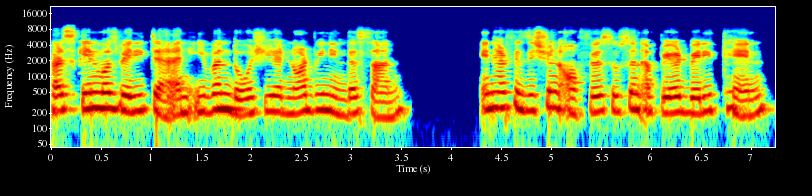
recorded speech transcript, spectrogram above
Her skin was very tan, even though she had not been in the sun. In her physician office, Susan appeared very thin,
